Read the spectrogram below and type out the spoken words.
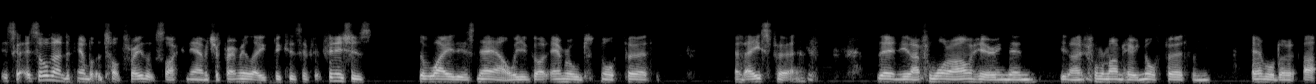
it's it's all going to depend what the top three looks like in the amateur Premier League. Because if it finishes the way it is now, where you've got Emerald, North Perth, and East Perth, then you know from what I'm hearing, then you know from what I'm hearing, North Perth and Emerald are, are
